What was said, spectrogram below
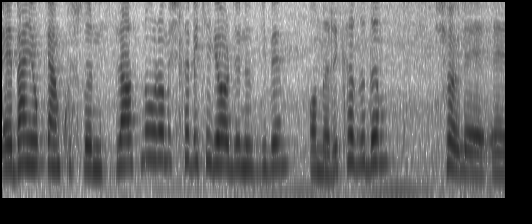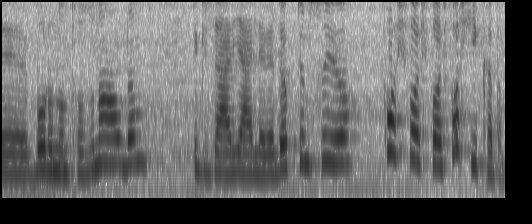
E, ben yokken kuşların istilasına uğramış tabii ki gördüğünüz gibi. Onları kazıdım. Şöyle e, borunun tozunu aldım. Bir güzel yerlere döktüm suyu. Foş foş foş foş yıkadım.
